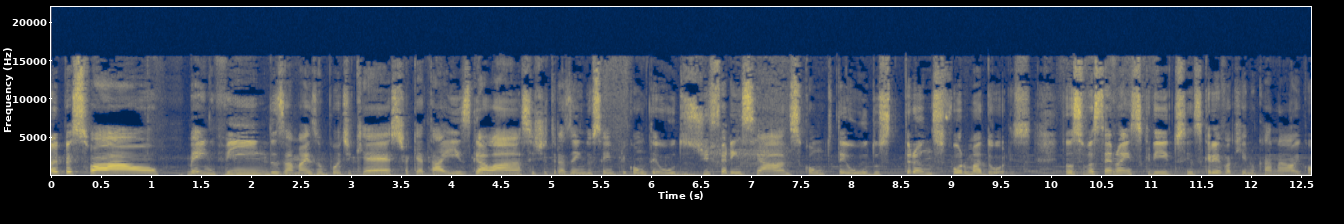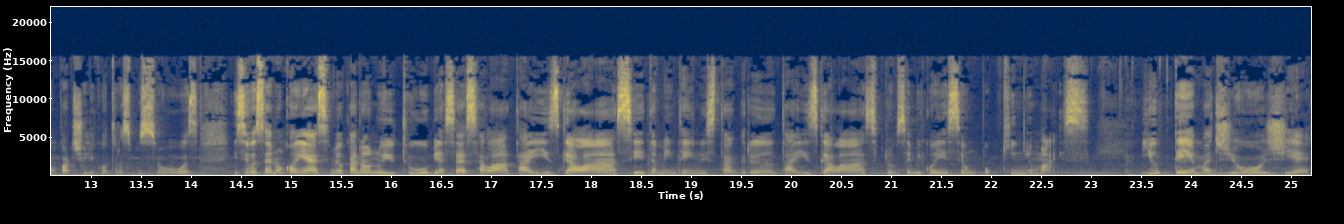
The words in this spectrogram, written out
Oi, pessoal! Bem-vindos a mais um podcast. Aqui é Thaís Galassi, te trazendo sempre conteúdos diferenciados, conteúdos transformadores. Então, se você não é inscrito, se inscreva aqui no canal e compartilhe com outras pessoas. E se você não conhece meu canal no YouTube, acessa lá Thaís Galassi, também tem no Instagram Thaís Galassi para você me conhecer um pouquinho mais. E o tema de hoje é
